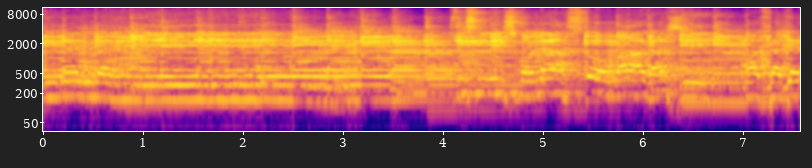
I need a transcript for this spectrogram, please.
την Ελένη Στις λησμονιά στο μαγαζί μάτια και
